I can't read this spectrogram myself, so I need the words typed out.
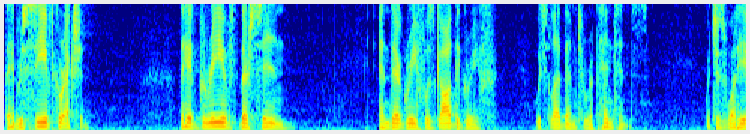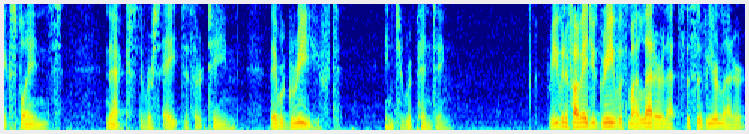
They had received correction, they had grieved their sin and their grief was godly grief, which led them to repentance, which is what he explains next verse 8 to 13. They were grieved into repenting. For even if I made you grieve with my letter, that's the severe letter,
